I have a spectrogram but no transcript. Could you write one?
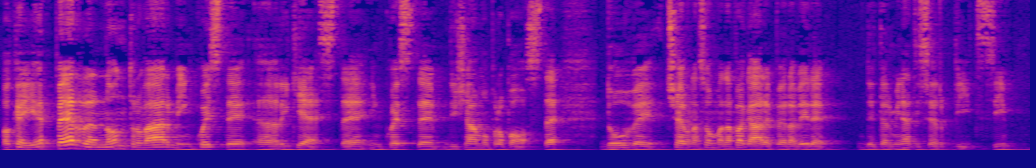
ok? E per non trovarmi in queste uh, richieste, in queste diciamo proposte dove c'è una somma da pagare per avere determinati servizi,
